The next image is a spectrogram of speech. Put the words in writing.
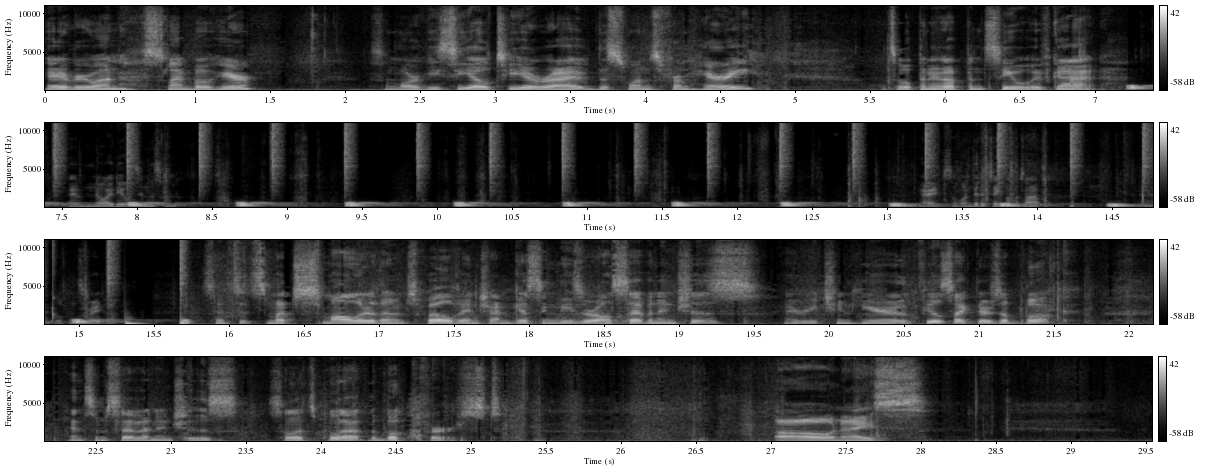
Hey everyone, Slambo here. Some more VCLT arrived. This one's from Harry. Let's open it up and see what we've got. I have no idea what's in this one. Alright, so one bit of tape the top, and opens right up. Since it's much smaller than a 12 inch, I'm guessing these are all 7 inches. I reach in here, it feels like there's a book and some 7 inches. So let's pull out the book first. Oh, nice.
